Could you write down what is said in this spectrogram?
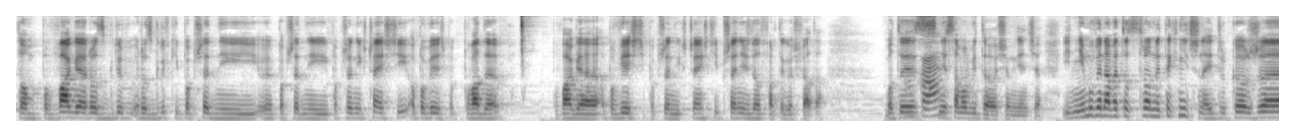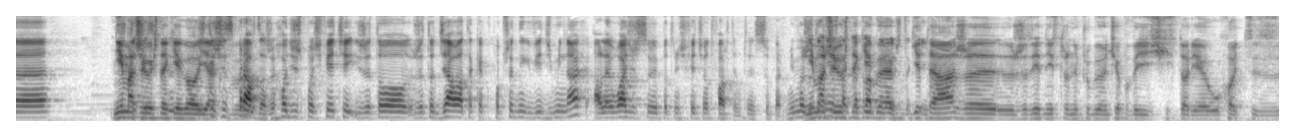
tą powagę rozgryw rozgrywki poprzedniej, e, poprzedniej, poprzednich części, opowieść, powagę, powagę opowieści poprzednich części przenieść do otwartego świata. Bo to jest Okej. niesamowite osiągnięcie. I nie mówię nawet od strony technicznej, tylko że Nie ma czegoś się, takiego że jak... to się w- sprawdza, że chodzisz po świecie i że to, że to działa tak jak w poprzednich Wiedźminach, ale łazisz sobie po tym świecie otwartym. To jest super. Mimo, że Nie ma nie czegoś tak takiego jak w taki- GTA, że, że z jednej strony próbują ci opowiedzieć historię uchodźcy z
